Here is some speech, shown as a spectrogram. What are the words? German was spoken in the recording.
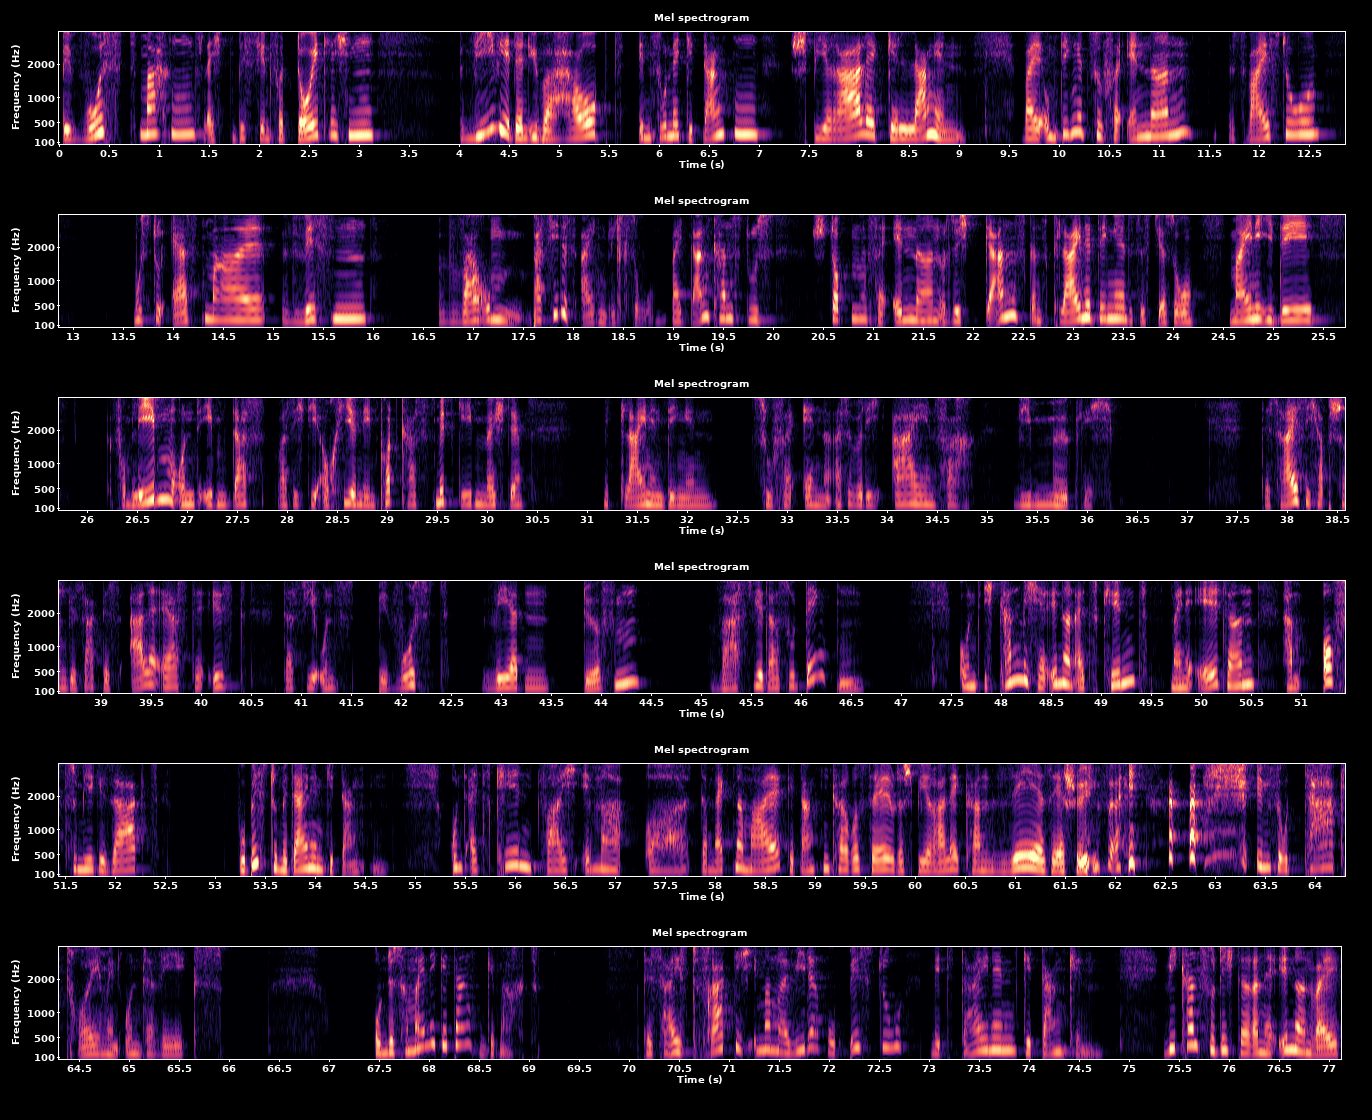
bewusst machen, vielleicht ein bisschen verdeutlichen, wie wir denn überhaupt in so eine Gedankenspirale gelangen. Weil um Dinge zu verändern, das weißt du, musst du erstmal wissen, warum passiert es eigentlich so? Weil dann kannst du es stoppen, verändern oder durch ganz, ganz kleine Dinge, das ist ja so meine Idee vom Leben und eben das, was ich dir auch hier in den Podcasts mitgeben möchte, mit kleinen Dingen zu verändern. Also würde ich einfach wie möglich. Das heißt, ich habe schon gesagt, das allererste ist, dass wir uns bewusst werden dürfen, was wir da so denken. Und ich kann mich erinnern, als Kind, meine Eltern haben oft zu mir gesagt, wo bist du mit deinen Gedanken? Und als Kind war ich immer, oh, da merkt man mal, Gedankenkarussell oder Spirale kann sehr, sehr schön sein. In so Tagträumen unterwegs. Und das haben meine Gedanken gemacht. Das heißt, frag dich immer mal wieder, wo bist du mit deinen Gedanken? Wie kannst du dich daran erinnern? Weil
